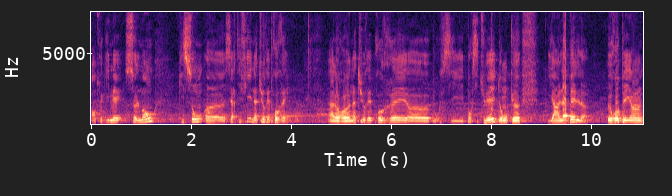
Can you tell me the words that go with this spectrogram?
entre guillemets, seulement, qui sont certifiées Nature et Progrès. Alors, Nature et Progrès, pour, situer, donc, il y a un label européen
